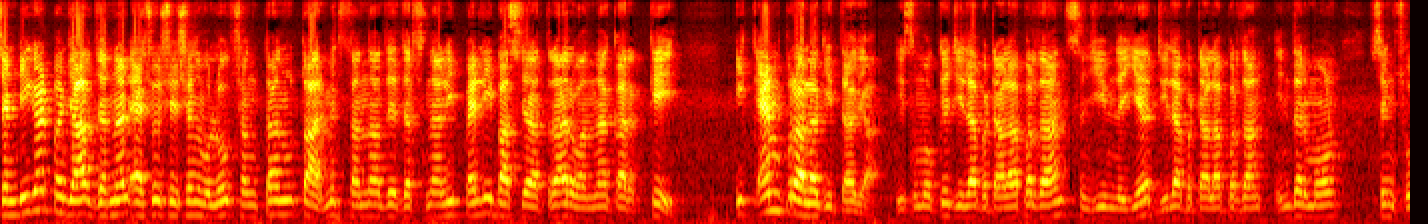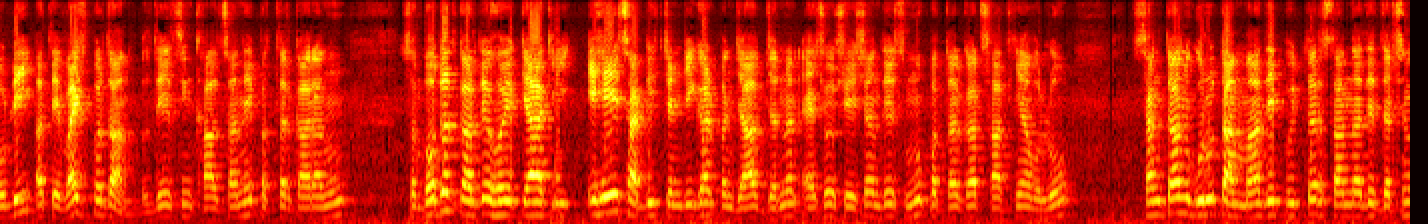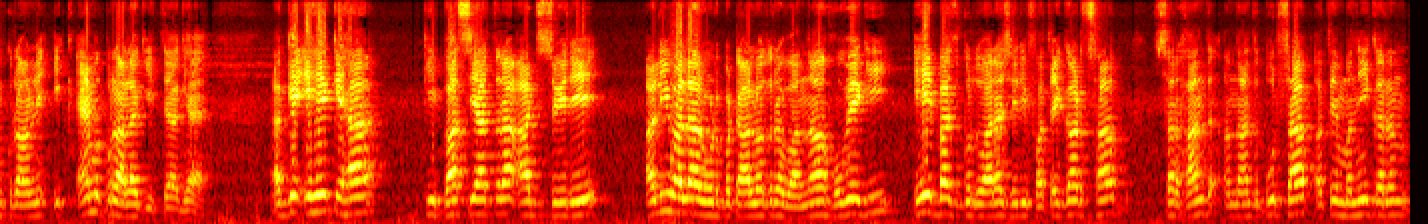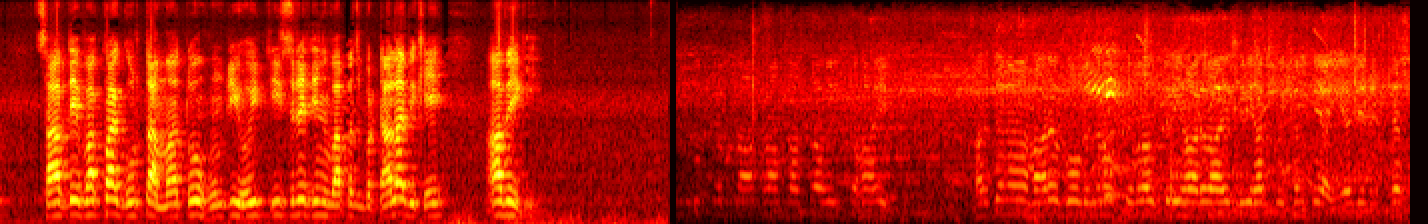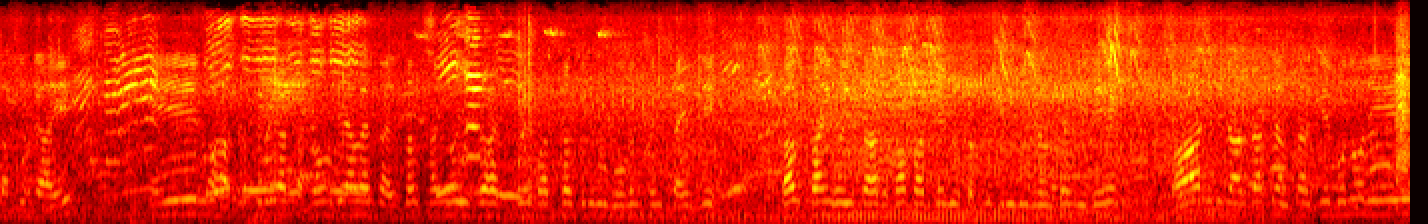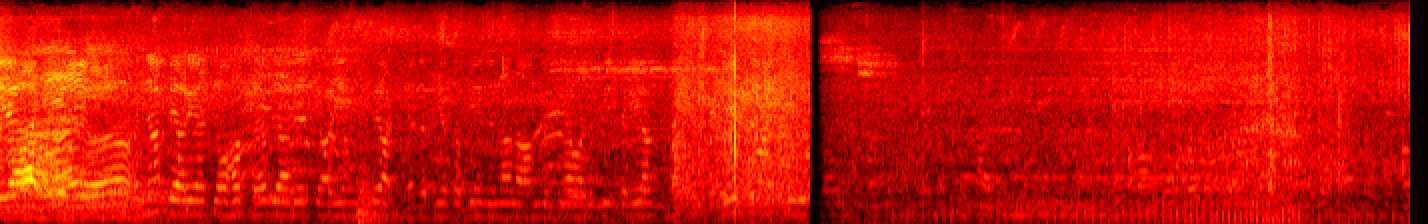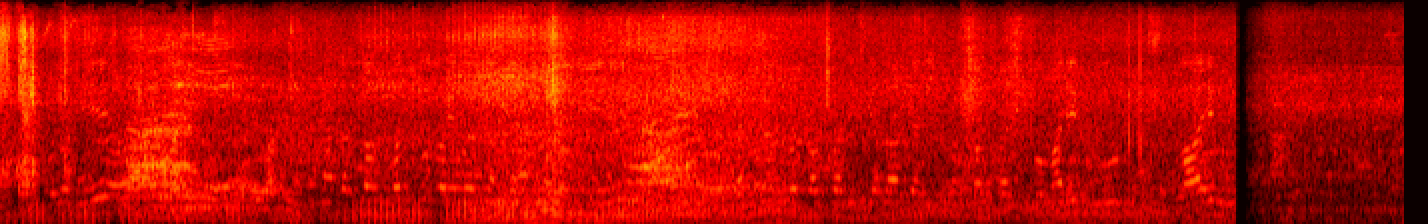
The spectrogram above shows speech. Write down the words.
Chandigarh Punjab general association ਵੱਲੋਂ ਸੰਗਤਾਂ ਨੂੰ ਧਾਰਮਿਕ ਸਥਾਨਾਂ ਦੇ ਦਰਸ਼ਨਾਂ ਲਈ ਪਹਿਲੀ ਬੱਸ ਯਾਤਰਾ ਰਵਾਨਾ ਕਰਕੇ ਇੱਕ ਅਹਿਮ ਉਪਰਾਲਾ ਕੀਤਾ ਗਿਆ। ਇਸ ਮੌਕੇ ਜ਼ਿਲ੍ਹਾ ਬਟਾਲਾ ਪ੍ਰਧਾਨ ਸੰਜੀਵ ਨਈਅਰ, ਜ਼ਿਲ੍ਹਾ ਬਟਾਲਾ ਪ੍ਰਧਾਨ ਇੰਦਰਮੋਹਨ ਸਿੰਘ ਸੋਢੀ ਅਤੇ ਵਾਈਸ ਪ੍ਰਧਾਨ ਬਲਦੇਵ ਸਿੰਘ ਖਾਲਸਾ ਨੇ ਪੱਤਰਕਾਰਾਂ ਨੂੰ ਸੰਬੋਧਿਤ ਕਰਦੇ ਹੋਏ ਕਿਹਾ ਕਿ ਇਹ ਸਾਡੀ ਚੰਡੀਗੜ੍ਹ ਪੰਜਾਬ ਜਰਨਲ ਐਸੋਸੀਏਸ਼ਨ ਦੇ ਸਮੂਹ ਪੱਤਰਕਾਰ ਸਾਥੀਆਂ ਵੱਲੋਂ ਸੰਗਤਾਂ ਨੂੰ ਗੁਰੂ ਧਾਮਾਂ ਦੇ ਪਵਿੱਤਰ ਸਥਾਨਾਂ ਦੇ ਦਰਸ਼ਨ ਕਰਾਉਣ ਲਈ ਇੱਕ ਅਹਿਮ ਉਪਰਾਲਾ ਕੀਤਾ ਗਿਆ ਹੈ। ਅੱਗੇ ਇਹ ਕਿਹਾ ਕਿ ਬੱਸ ਯਾਤਰਾ ਅੱਜ ਸਵੇਰੇ ਅਲੀਵਾਲਾ ਰੋਡ, ਬਟਾਲਾ ਤੋਂ ਰਵਾਨਾ ਹੋਵੇਗੀ। ਇਹ ਬੱਸ ਗੁਰਦੁਆਰਾ ਸ੍ਰੀ ਫਤਿਹਗੜ੍ਹ ਸਾਹਿਬ, ਸਰਹੰਦ ਆਨੰਦਪੁਰ ਸਾਹਿਬ ਅਤੇ ਮਨੀਕਰਨ ਸਾਹਿਬ ਦੇ ਵੱਖ-ਵੱਖ ਗੁਰਧਾਮਾਂ ਤੋਂ ਹੁੰਦੀ ਹੋਈ ਤੀਸਰੇ ਦਿਨ ਵਾਪਸ ਬਟਾਲਾ ਵਿਖੇ ਆਵੇਗੀ। ਅਰਜਨ ਹਰ ਗੋਬਿੰਦ ਨੂੰ ਸਿਮਰਉ ਸ੍ਰੀ ਹਰਿ ਰਾਏ ਸ੍ਰੀ ਹਰਿ ਕ੍ਰਿਸ਼ਨ ਤੇ ਆਈ ਹੈ ਜੇ ਜਿੱਥੇ ਸਤਿਗੁਰ ਜਾਏ ਤੇ ਬਹਾਦਰ ਸਿਮਰਿਆ ਧਨੋਂ ਗਿਆ ਵੈ ਧਾਈ ਸਭ ਖਾਈ ਹੋਈ ਸਾਹਿਬ ਤੇ ਪਾਤਸ਼ਾਹ ਸ੍ਰੀ ਗੁਰੂ ਗੋਬਿੰਦ ਸਿੰਘ ਸਾਹਿਬ ਜੀ ਸਭ ਖਾਈ ਹੋਈ ਸਾਧਕਾਂ ਪਾਸੇ ਜੋ ਸਤਿਗੁਰ ਸ੍ਰੀ ਗੁਰੂ ਗ੍ਰੰਥ ਸਾਹਿਬ ਜੀ ਦੇ। ਆਜ ਵਿਚਾਰ ਦਾ ਧਿਆਨ ਕਰਕੇ ਬੋਲੋ ਜੀ। ਪੰਜਾਂ ਪਿਆਰਿਆਂ ਚੌਹਾਂ ਸਾਹਿਬ ਜਾਦੇ ਚਾਰੀਆਂ ਮੁਖੇ ਹੱਥ ਲੱਤੀਆਂ ਤਪੀਆਂ ਜਿਨ੍ਹਾਂ ਨਾਮ ਵਾਲੀ ਕੀ ਚਲਿਆ ਇਹ ਸਵਾਲ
